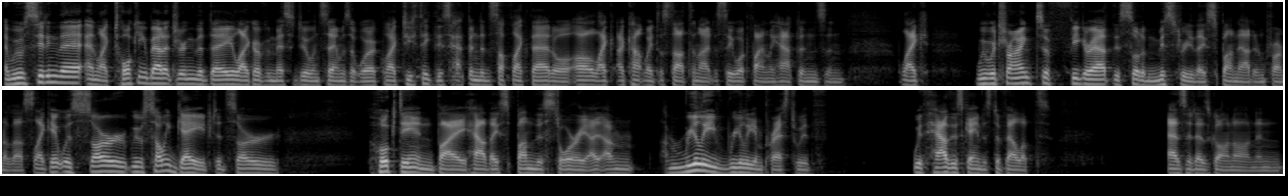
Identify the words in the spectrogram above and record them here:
and we were sitting there and like talking about it during the day, like over Messenger when Sam was at work. Like, do you think this happened and stuff like that? Or, oh, like, I can't wait to start tonight to see what finally happens. And like, we were trying to figure out this sort of mystery they spun out in front of us. Like, it was so, we were so engaged and so hooked in by how they spun this story. I, I'm, I'm really, really impressed with, with how this game has developed as it has gone on. And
